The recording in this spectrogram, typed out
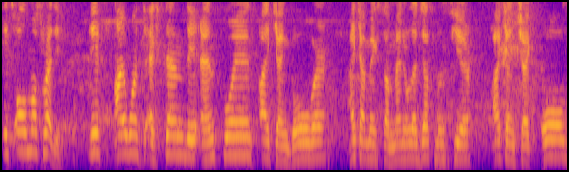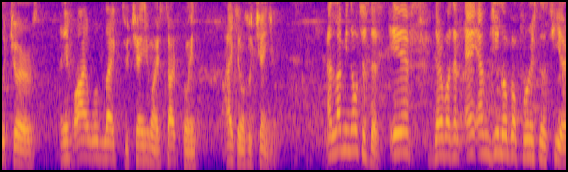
it's almost ready. If I want to extend the endpoint, I can go over, I can make some manual adjustments here, I can check all the curves, and if I would like to change my start point, I can also change it. And let me notice this, if there was an AMG logo for instance here,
